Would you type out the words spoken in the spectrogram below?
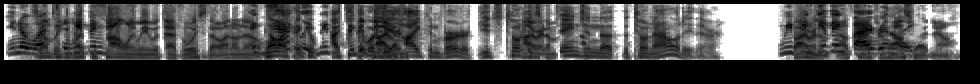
you know what? Sounds like So you we've might be been following me with that voice, though. I don't know. No, I think Exactly. it, I think it would be a high converter. It's, to, it's Byron, I'm- changing the, the tonality there. we've Byron, been giving Byron like right now.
